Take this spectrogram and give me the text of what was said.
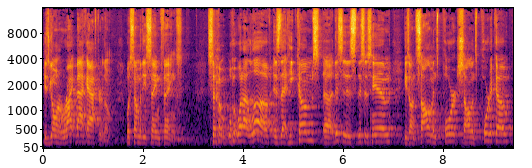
He's going right back after them with some of these same things. So what I love is that he comes. Uh, this is this is him. He's on Solomon's porch, Solomon's portico,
